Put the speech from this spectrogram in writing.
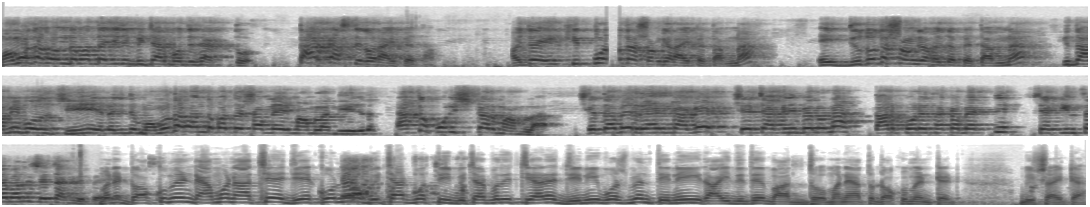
মমতা বন্দ্যোপাধ্যায় যদি বিচারপতি থাকতো, তার কাছ থেকে রায় পেতাম। হয়তো এই ক্ষিপ্রতার সঙ্গে রায় পেতাম না। এই দ্রুততার সঙ্গে হয়তো পেতাম না। কিন্তু আমি বলছি এটা যদি মমতা বন্দ্যোপাধ্যায়ের সামনে এই মামলা নিয়ে যেত এত পরিষ্কার মামলা। সে তবে র্যাঙ্ক আগে সে চাকরি পেল না তারপরে থাকা ব্যক্তি সে কিনতে পারলে সে চাকরি পেল। মানে ডকুমেন্ট এমন আছে যে কোনো বিচারপতি বিচারপতির চেয়ারে যিনি বসবেন তিনিই রায় দিতে বাধ্য মানে এত ডকুমেন্টেড বিষয়টা।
